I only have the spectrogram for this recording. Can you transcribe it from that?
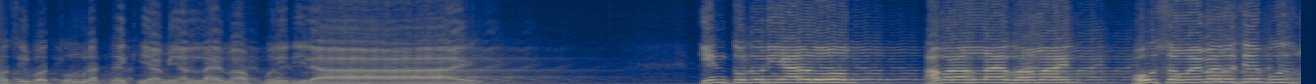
মুসিবত তোমরা কি আমি আল্লাহ মাফ করে দিলাই। কিন্তু দুনিয়ার লোক আমার আল্লাহ ফরমাইন, ওই সময় মানুষে বুঝব,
